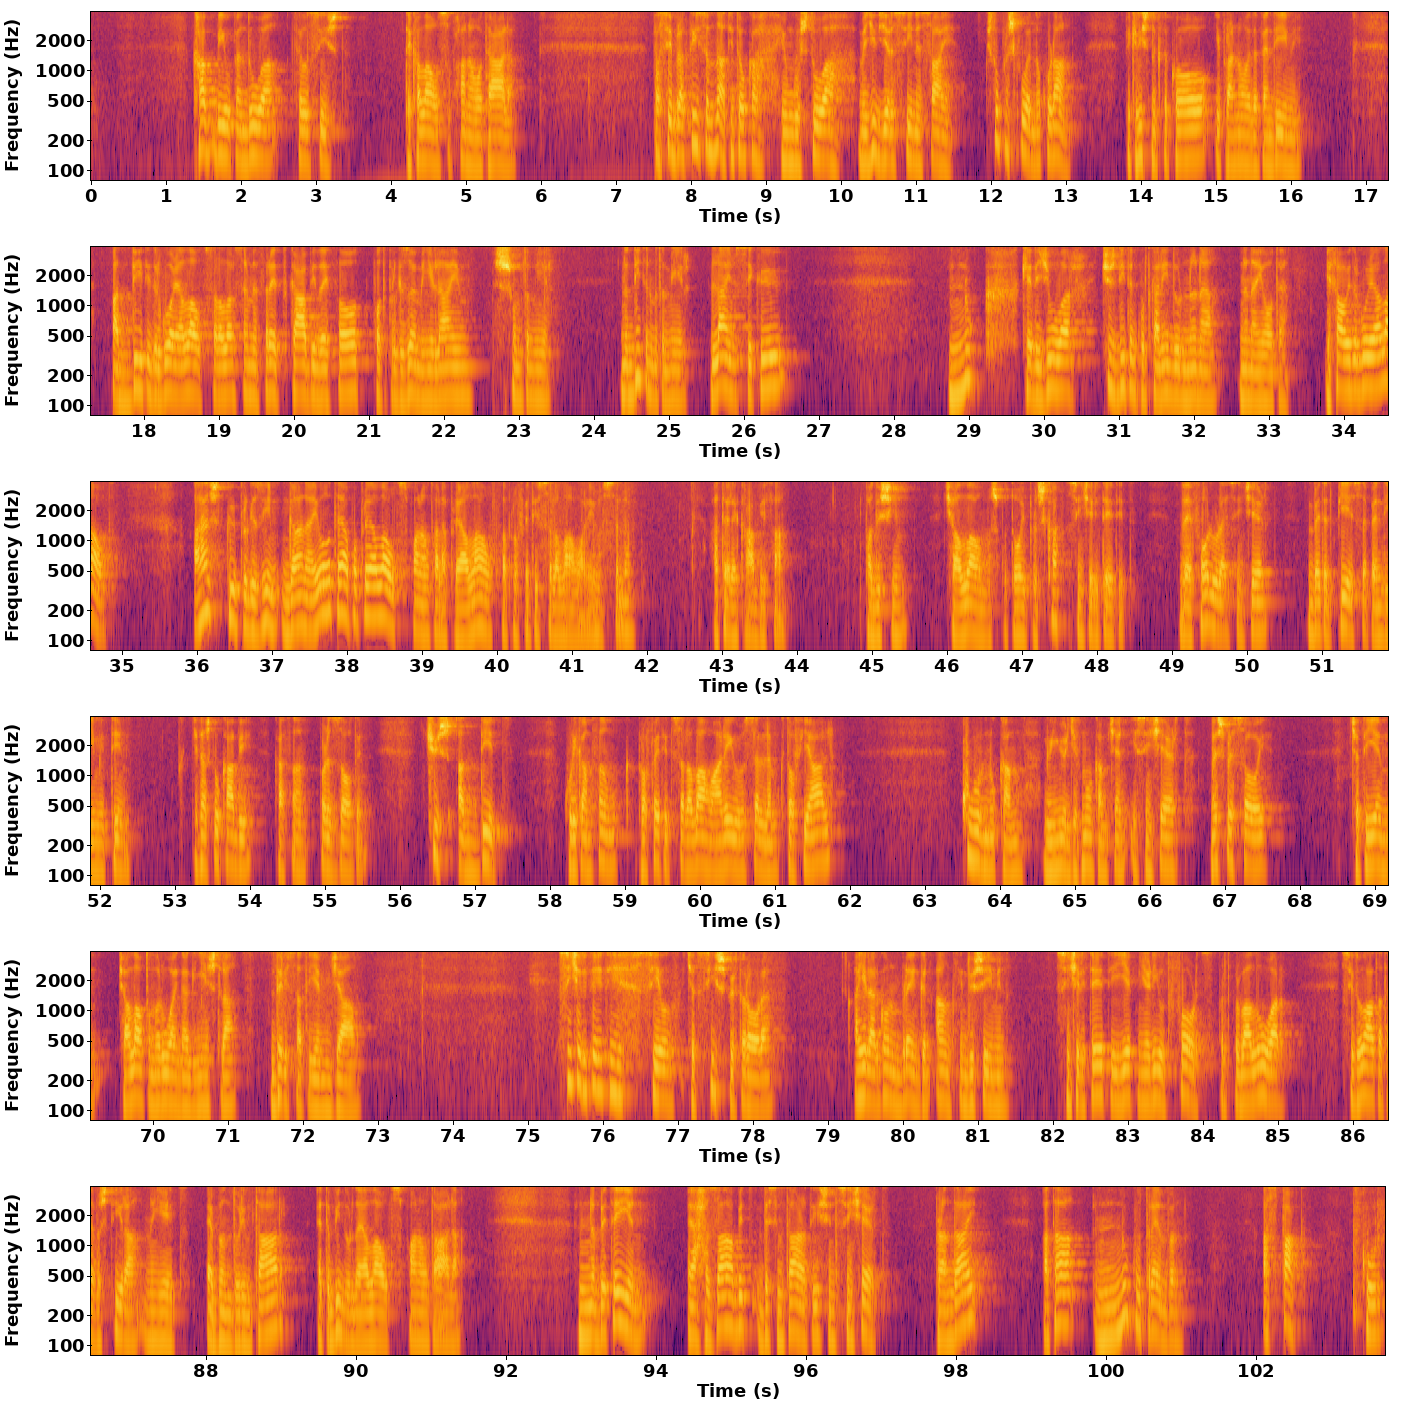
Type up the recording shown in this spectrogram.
Kabi u pendua thellësisht tek Allahu subhanahu wa taala. Pasi e braktisën, atij toka iu ngushtua me gjithë gjerësinë e saj, Kështu përshkruhet në Kur'an. Pikërisht në këtë kohë i pranohet dhe pendimi. Atë ditë i dërguari i Allahut sallallahu alaihi wasallam e thërret Kabin dhe i thotë, po të përgëzoj me një lajm shumë të mirë. Në ditën më të mirë, lajm si ky nuk ke dëgjuar qysh ditën kur të ka lindur nëna nëna jote. I tha o i dërguari i Allahut, a është ky përgëzim nga ana jote apo prej Allahut subhanahu wa taala? Prej Allahut, tha profeti sallallahu alaihi wasallam. Atëherë Kabi tha, pa dyshim që Allahu më shpëtoi për shkak të sinqeritetit dhe e folura e sinqertë mbetet pjesë e pendimit tim. Gjithashtu Kabi ka thënë për Zotin, qysh atë ditë kur i kam thënë profetit sallallahu alaihi wasallam këto fjalë, Kurrë nuk kam gënjyer, gjithmonë kam qenë i sinqertë dhe shpresoj që të jem, që Allahu të më ruajë nga gënjeshtra derisa të jem gjallë. Sinqeriteti sjell qetësi shpirtërore. Ai largon brengën, ankthin, dyshimin. Sinqeriteti i jep njeriut forcë për të përballuar situatat e vështira në jetë. e bën durimtar e të bindur ndaj Allahut subhanahu wa taala. Në betejën e Ahzabit besimtarët ishin të sinqertë. Prandaj ata nuk u trembën aspak kur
